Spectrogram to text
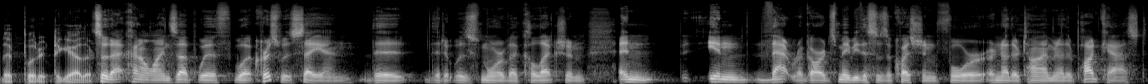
that put it together. So that kind of lines up with what Chris was saying that that it was more of a collection. And in that regards, maybe this is a question for another time, another podcast.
